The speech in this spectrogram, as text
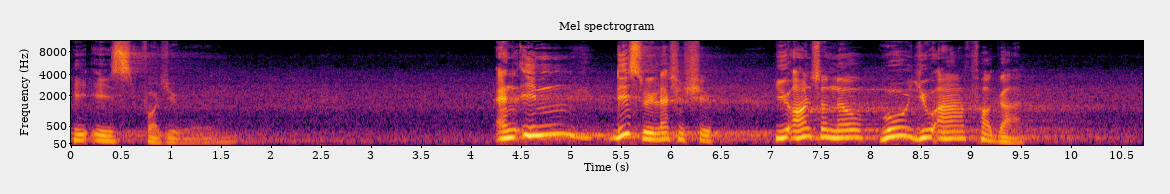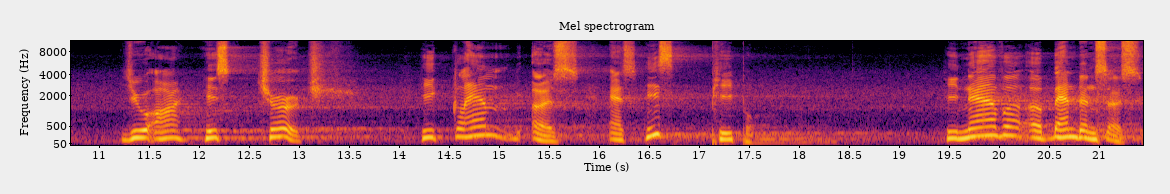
He is for you. And in this relationship, you also know who you are for God. You are His church. He claimed us as His people. He never abandons us.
